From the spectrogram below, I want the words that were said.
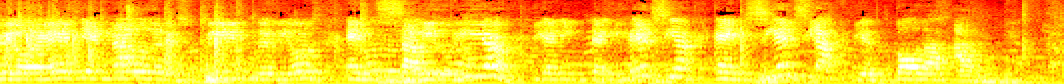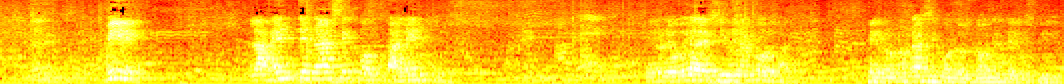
y lo he llenado del Espíritu de Dios en sabiduría y en inteligencia, en ciencia y en toda arte. Mire, la gente nace con talentos. Pero le voy a decir una cosa, pero no nace con los dones del Espíritu.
